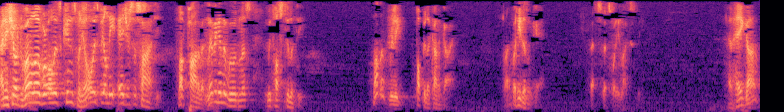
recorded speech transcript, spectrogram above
And he shall dwell over all his kinsmen. He'll always be on the edge of society. Not part of it. Living in the wilderness with hostility. Not a really popular kind of guy. Right? But he doesn't care. That's, that's what he likes to be. And Hagar?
